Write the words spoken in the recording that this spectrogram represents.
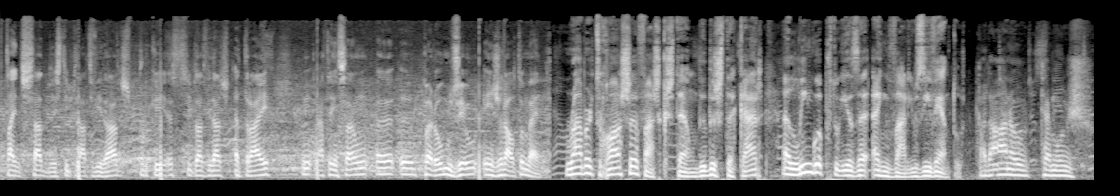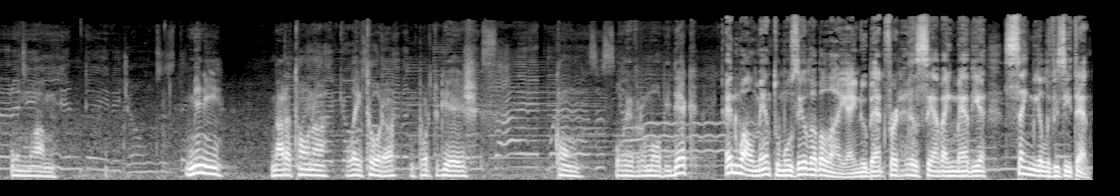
Está interessado neste tipo de atividades porque este tipo de atividades atrai a atenção eh, eh, para o museu em geral também. Robert Rocha faz questão de destacar a língua portuguesa em vários eventos. Cada ano temos uma mini maratona leitora em português com o livro Moby Dick. Anualmente, o Museu da Baleia, em New Bedford, recebe em média 100 mil visitantes.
